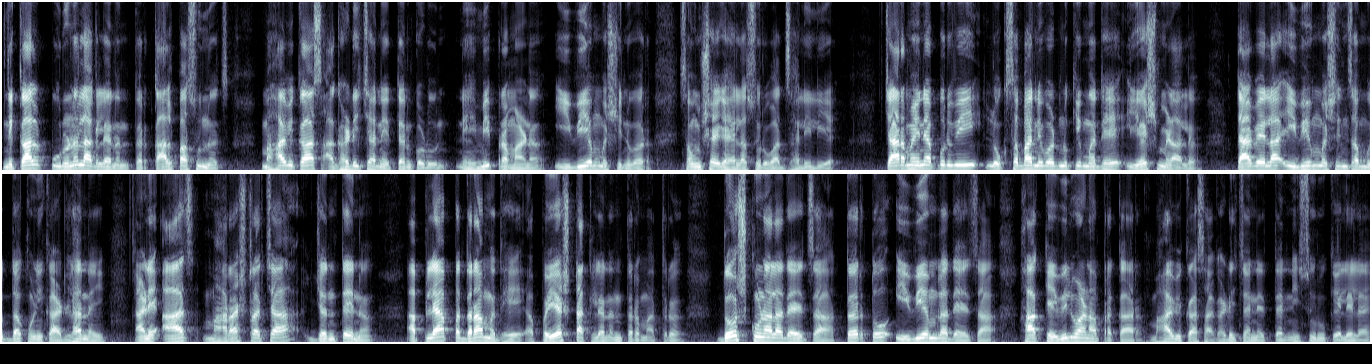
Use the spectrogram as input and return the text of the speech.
निकाल पूर्ण लागल्यानंतर कालपासूनच महाविकास आघाडीच्या नेत्यांकडून नेहमीप्रमाणे ई व्ही एम मशीनवर संशय घ्यायला सुरुवात झालेली आहे. चार महिन्यापूर्वी लोकसभा निवडणुकीमध्ये यश मिळालं त्यावेळेला ई व्ही एम मशीनचा मुद्दा कोणी काढला नाही. आणि आज महाराष्ट्राच्या जनतेनं आपल्या पदरामध्ये अपयश टाकल्यानंतर मात्र दोष कुणाला द्यायचा तर तो ई व्ही एमला द्यायचा हा केविलवाणा प्रकार महाविकास आघाडीच्या नेत्यांनी सुरू केलेला आहे.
